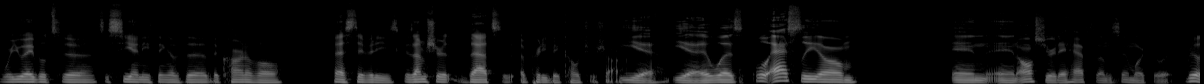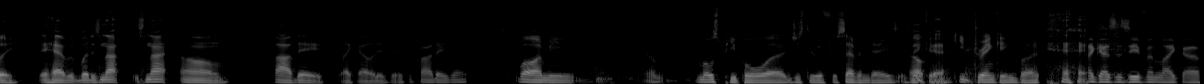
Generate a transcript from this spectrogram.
were you able to to see anything of the the carnival festivities? Because I'm sure that's a, a pretty big culture shock. Yeah, yeah, it was. Well, actually, um, in in Austria they have something similar to it. Really? They have it, but it's not it's not um five days like how it is. here. Is it five days, right? Well, I mean, um, most people uh, just do it for seven days if they Okay. can keep drinking. But I guess it's even like a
